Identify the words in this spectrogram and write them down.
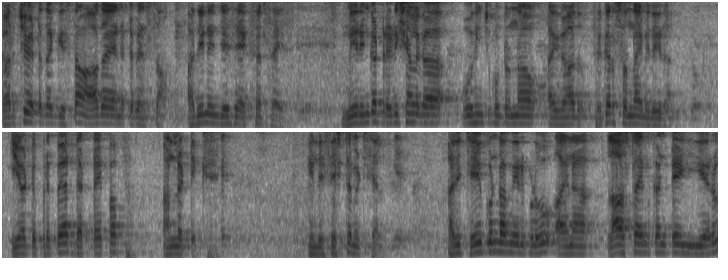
ఖర్చు ఎట్ట తగ్గిస్తాం ఆదాయాన్ని ఎట్ట పెంచుతాం? అది నేను చేసే ఎక్సర్సైజ్. మీరు ఇంకా ట్రెడిషనల్గా ఊహించుకుంటున్నాం అవి కాదు ఫిగర్స్ ఉన్నాయి మీ దగ్గర. You have to prepare that type of analytics in the system itself అది చేయకుండా మీరు ఇప్పుడు ఆయన లాస్ట్ టైం కంటే ఈ ఇయర్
